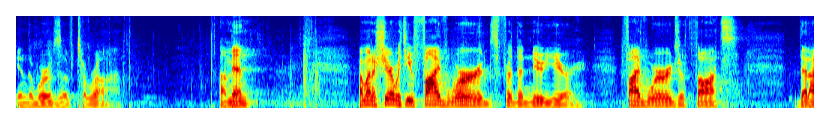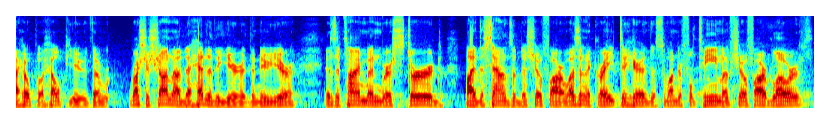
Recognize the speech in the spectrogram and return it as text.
in the words of Torah. Amen. I want to share with you five words for the new year, five words or thoughts that I hope will help you. The Rosh Hashanah, the head of the year, the new year, is a time when we're stirred by the sounds of the shofar. Wasn't it great to hear this wonderful team of shofar blowers?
